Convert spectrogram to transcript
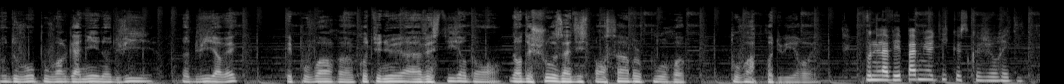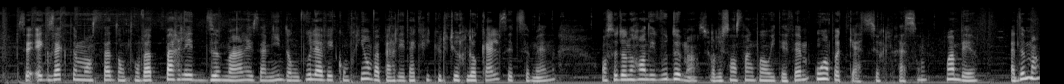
nous devons pouvoir gagner notre vie, notre vie avec, et pouvoir euh, continuer à investir dans, dans des choses indispensables pour euh, pouvoir produire. Vous ne l'avez pas mieux dit que ce que j'aurais dit. C'est exactement ça dont on va parler demain, les amis. Donc, vous l'avez compris, on va parler d'agriculture locale cette semaine. On se donne rendez-vous demain sur le 105.8 FM ou en podcast sur ultrason.be. À demain!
